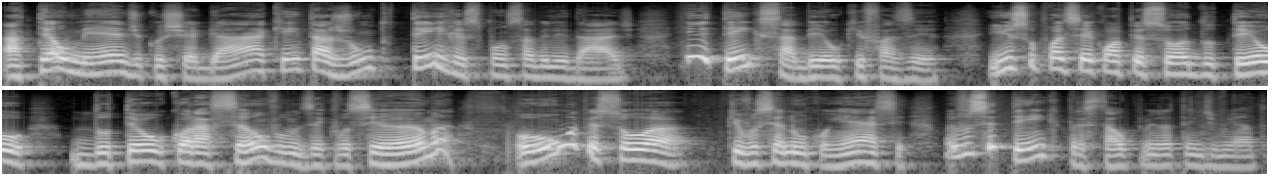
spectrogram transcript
Até o médico chegar, quem está junto tem responsabilidade. Ele tem que saber o que fazer. Isso pode ser com uma pessoa do teu, do teu coração, vamos dizer, que você ama, ou uma pessoa que você não conhece, mas você tem que prestar o primeiro atendimento.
